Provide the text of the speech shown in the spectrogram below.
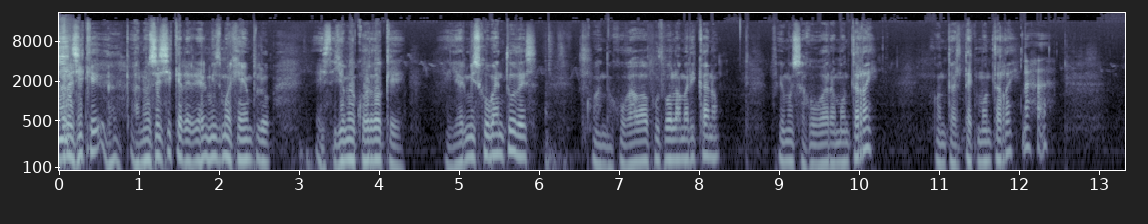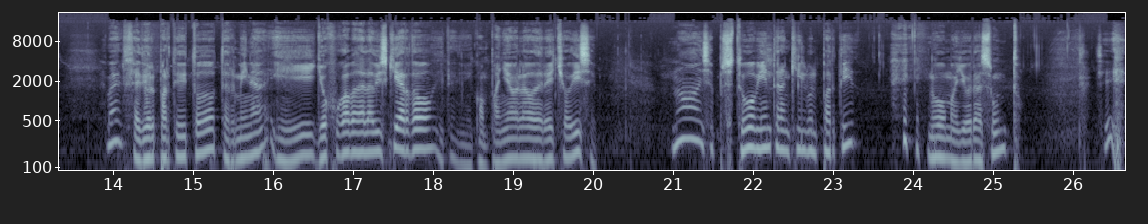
Ahora sí que, ah, no sé si quedaría el mismo ejemplo. Este, yo me acuerdo que ayer mis juventudes, cuando jugaba fútbol americano, fuimos a jugar a Monterrey, contra el Tec Monterrey. Ajá. Bueno, se dio el partido y todo, termina, y yo jugaba del lado izquierdo, y mi compañero del lado derecho dice, no, dice, pues estuvo bien tranquilo el partido, no hubo mayor asunto. ¿Sí?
